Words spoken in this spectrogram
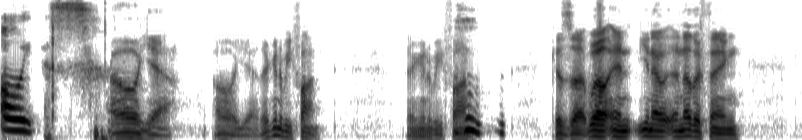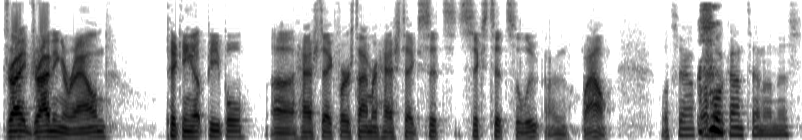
Oh yes. Oh yeah, oh yeah, they're going to be fun. They're going to be fun because uh, well, and you know another thing, dri- driving around, picking up people. Uh, hashtag first timer. Hashtag six six tit salute. Uh, wow, what's the alcohol content on this?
